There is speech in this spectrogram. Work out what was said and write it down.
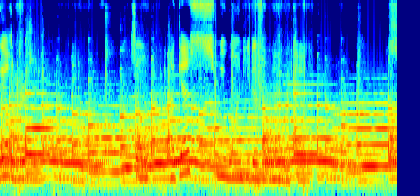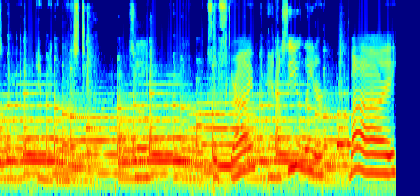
The other version. So I guess we won. He doesn't know Raquel. So and Mega West too. So subscribe, and I'll see you later. Bye.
